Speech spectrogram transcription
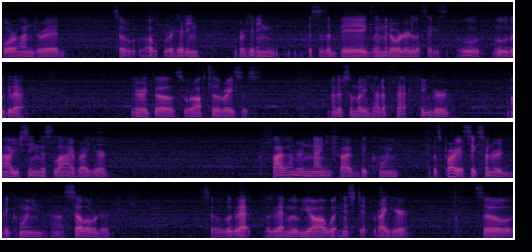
400. So oh, we're hitting, we're hitting. This is a big limit order. It looks like it's. Ooh, ooh, look at that. There it goes. We're off to the races. Now there's somebody had a fat finger. Wow, you're seeing this live right here. 595 Bitcoin it was probably a 600 Bitcoin uh, sell order. So look at that, look at that move. You all witnessed it right here. So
